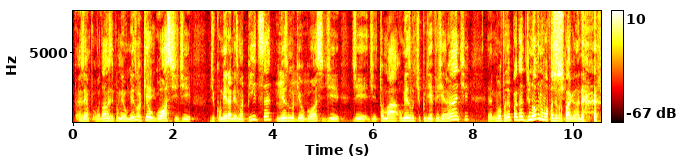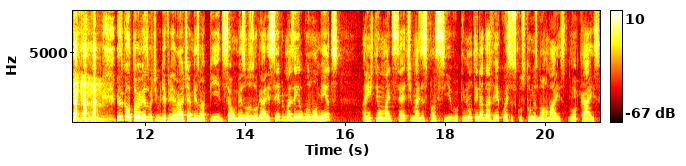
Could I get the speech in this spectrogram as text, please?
por exemplo, vou dar um exemplo meu, mesmo okay. que eu goste de, de comer a mesma pizza, uhum. mesmo que eu goste de, de, de tomar o mesmo tipo de refrigerante, não vou fazer propaganda. De novo, não vou fazer propaganda. mesmo que eu tome o mesmo tipo de refrigerante, a mesma pizza, os mesmos lugares sempre, mas em alguns momentos a gente tem um mindset mais expansivo que não tem nada a ver com esses costumes normais, locais,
